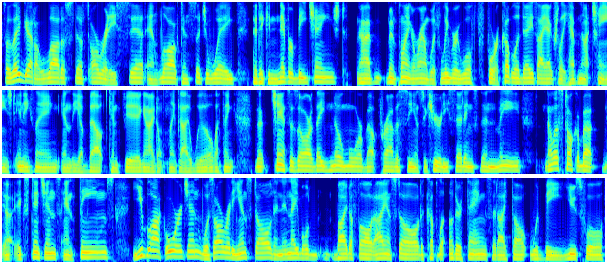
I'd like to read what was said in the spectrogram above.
So they've got a lot of stuff already set and locked in such a way that it can never be changed. Now, I've been playing around with LibreWolf for a couple of days. I actually have not changed anything in the about config, and I don't think I will. I think the chances are they know more about privacy and security settings than me. Now let's talk about uh, extensions and themes. uBlock Origin was already installed and enabled by default. I installed a couple of other things that I thought would be useful,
